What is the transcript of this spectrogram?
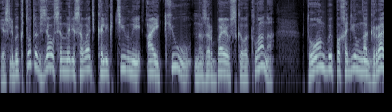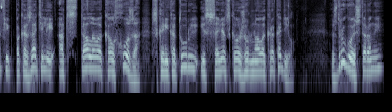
Если бы кто-то взялся нарисовать коллективный IQ Назарбаевского клана, то он бы походил на график показателей отсталого колхоза с карикатуры из советского журнала Крокодил. С другой стороны,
